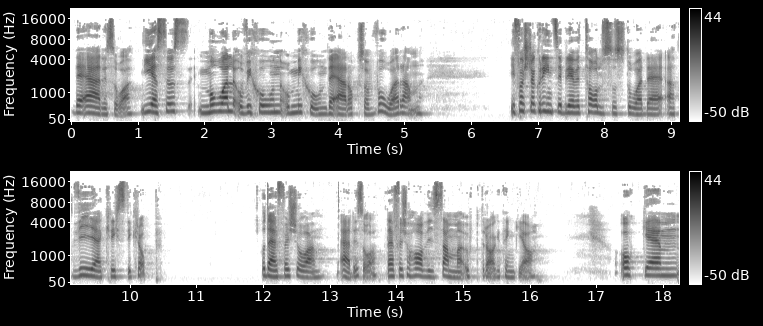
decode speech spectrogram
Det är så. Jesus mål och vision och mission, det är också våran. I första Korintierbrevet 12 så står det att vi är Kristi kropp. Och därför så är det så. Därför så har vi samma uppdrag, tänker jag. Och eh,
